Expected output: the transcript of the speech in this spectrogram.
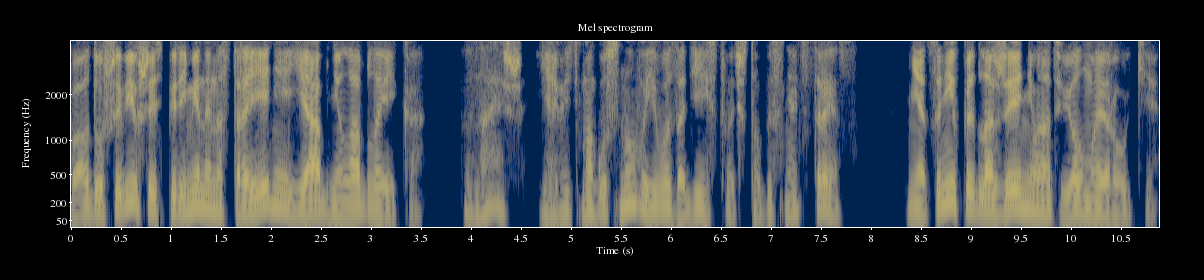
Воодушевившись переменой настроения, я обняла Блейка. «Знаешь, я ведь могу снова его задействовать, чтобы снять стресс». Не оценив предложение, он отвел мои руки.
